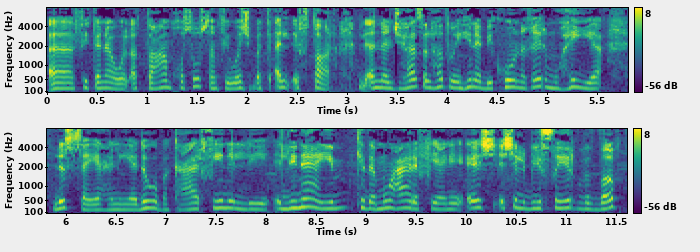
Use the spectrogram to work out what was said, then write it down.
آه، في تناول الطعام خصوصا في وجبة الإفطار لأن الجهاز الهضمي هنا بيكون غير مهيأ لسه يعني يا دوبك عارفين اللي اللي نايم كذا مو عارف يعني إيش إيش اللي بيصير بالضبط.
